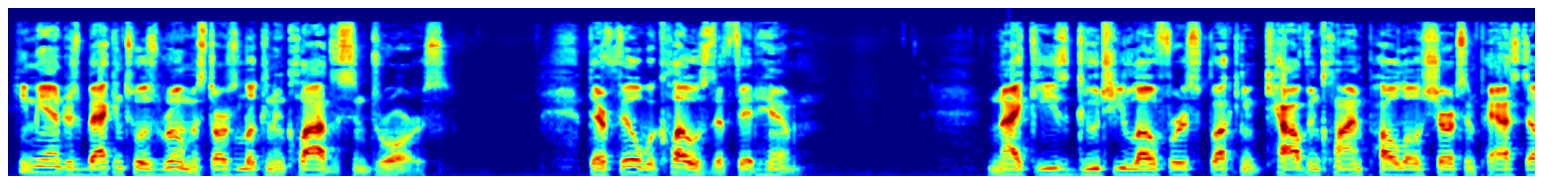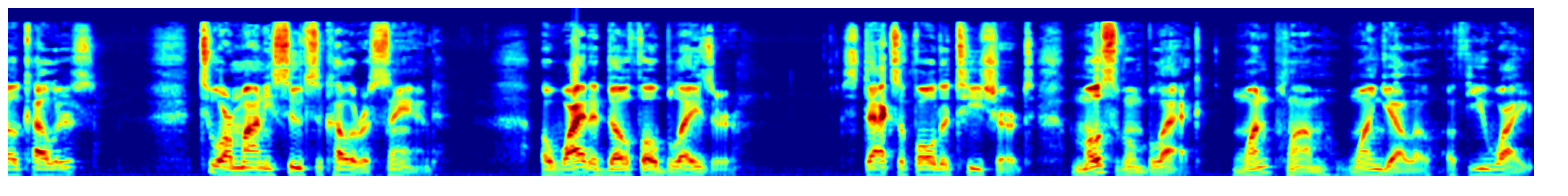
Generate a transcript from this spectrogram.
he meanders back into his room and starts looking in closets and drawers. They're filled with clothes that fit him. Nikes, Gucci loafers, fucking Calvin Klein polo shirts in pastel colors, two Armani suits the color of sand, a white Adolfo blazer, stacks of folded t shirts, most of them black, one plum, one yellow, a few white.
